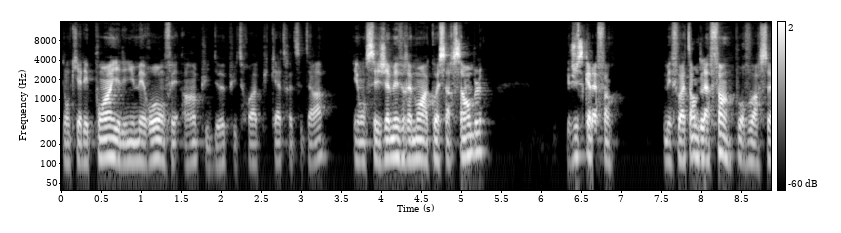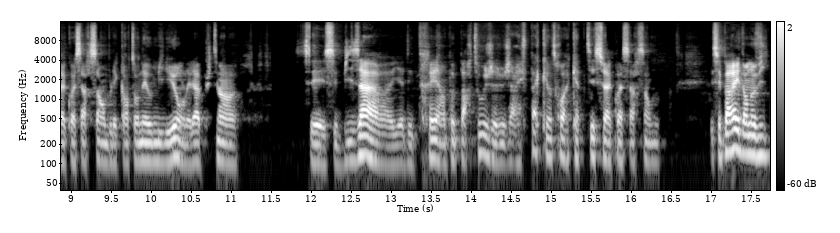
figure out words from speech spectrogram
Donc, il y a les points, il y a les numéros, on fait 1, puis 2, puis 3, puis 4, etc. Et on ne sait jamais vraiment à quoi ça ressemble jusqu'à la fin. Mais il faut attendre la fin pour voir ce à quoi ça ressemble. Et quand on est au milieu, on est là, putain, c'est bizarre, il y a des traits un peu partout, j'arrive pas trop à capter ce à quoi ça ressemble. Et c'est pareil dans nos vies.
